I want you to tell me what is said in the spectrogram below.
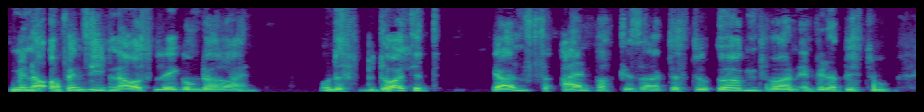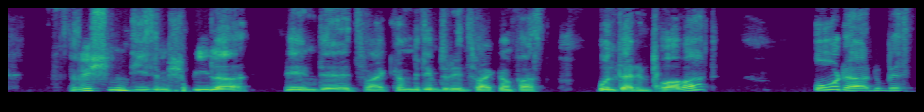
mit einer offensiven Auslegung da rein. Und das bedeutet ganz einfach gesagt, dass du irgendwann, entweder bist du zwischen diesem Spieler, den der Zweikampf, mit dem du den Zweikampf hast, und deinem Torwart, oder du bist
